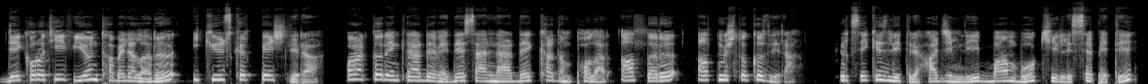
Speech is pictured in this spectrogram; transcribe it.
Dekoratif yön tabelaları 245 lira. Farklı renklerde ve desenlerde kadın polar altları 69 lira. 48 litre hacimli bambu kirli sepeti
